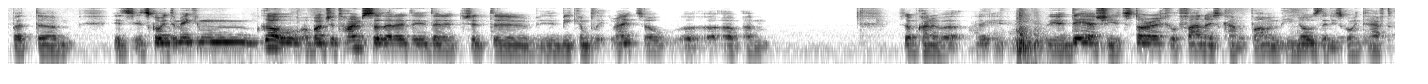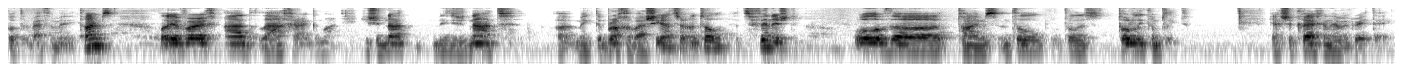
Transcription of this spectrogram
but um, it's it's going to make him go a bunch of times so that it that it should uh, be complete, right? So uh, uh um, some kind of a the idea she is come upon him. He knows that he's going to have to go to the bathroom many times. He should not he should not uh, make the bracha of Ashiyatzer until it's finished all of the times until until it's totally complete. Yashikach and have a great day.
